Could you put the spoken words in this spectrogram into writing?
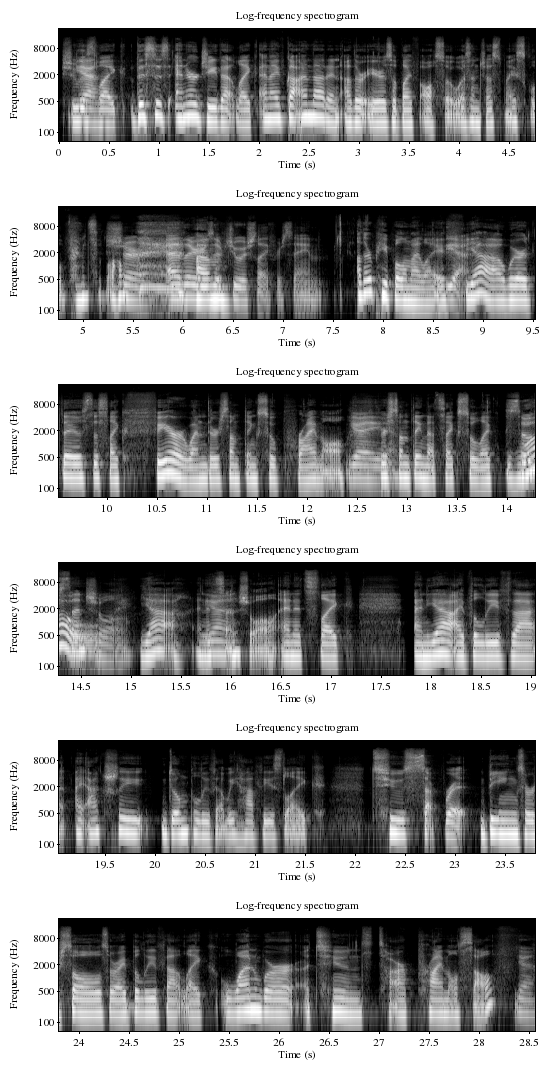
She Yeah. was like, this is energy that like, and I've gotten that in other areas of life also. It wasn't just my school principal Sure. Other areas of um, Jewish life, you're saying. other people in my life. Yeah. Yeah. Where there's this like fear when there's something so primal. Yeah, yeah, There's yeah. something that's like so like So whoa. sensual. Yeah. And it's sensual. And it's like and yeah, I believe that I actually don't believe that we have these like two separate beings or souls, or I believe that like when we're attuned to our primal self, Yeah.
